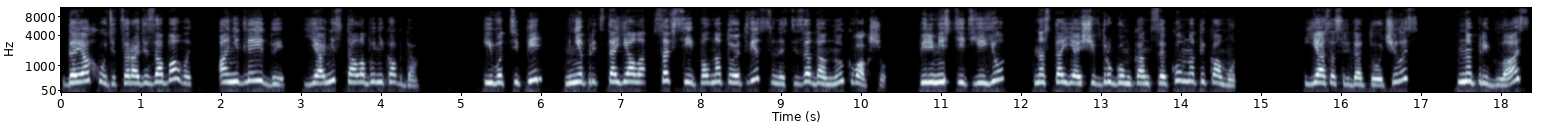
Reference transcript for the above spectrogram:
Да и охотиться ради забавы, а не для еды, я не стала бы никогда. И вот теперь мне предстояло со всей полнотой ответственности за данную квакшу переместить ее на стоящий в другом конце комнаты комод. Я сосредоточилась, напряглась,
